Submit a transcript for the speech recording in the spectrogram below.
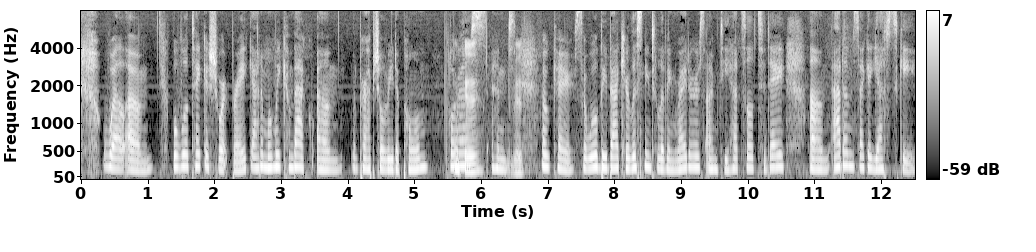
well, um, well, we'll take a short break, Adam. When we come back, um, perhaps you'll read a poem for okay. us. And Good. okay, so we'll be back here listening to Living Writers. I'm T. Hetzel. Today, um, Adam Zagajewski,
